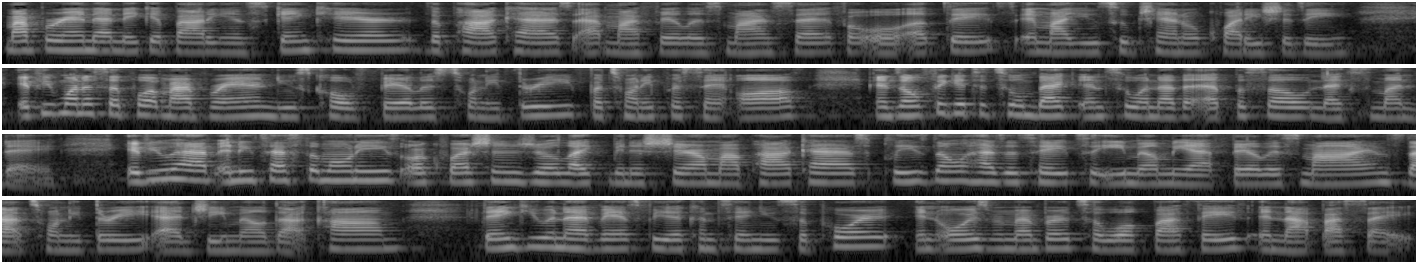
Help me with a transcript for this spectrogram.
my brand at Naked Body and Skincare, the podcast at My Fearless Mindset for all updates, and my YouTube channel, Quadesha D. If you want to support my brand, use code Fearless23 for 20% off. And don't forget to tune back into another episode next Monday. If you have any testimonies or questions you'd like me to share on my podcast, please don't hesitate to email me at fearlessminds.23 at gmail.com. Thank you in advance for your continued support, and always remember to walk by faith and not by sight.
